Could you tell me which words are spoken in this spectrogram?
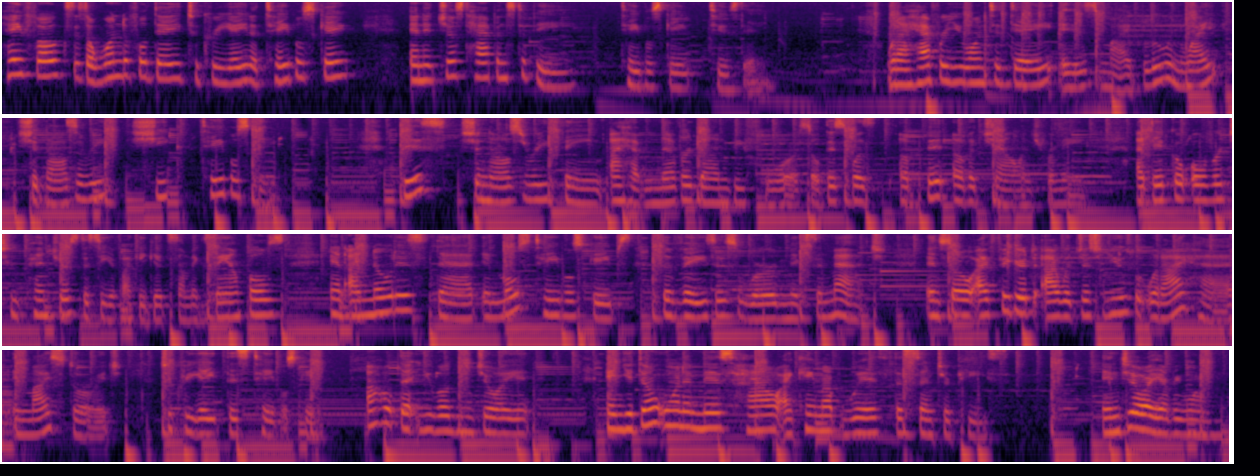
Hey folks, it's a wonderful day to create a tablescape, and it just happens to be Tablescape Tuesday. What I have for you on today is my blue and white Chinoiserie Chic Tablescape. This Chinoiserie theme I have never done before, so this was a bit of a challenge for me. I did go over to Pinterest to see if I could get some examples, and I noticed that in most tablescapes, the vases were mix and match. And so I figured I would just use what I had in my storage to create this tablescape. I hope that you will enjoy it. And you don't want to miss how I came up with the centerpiece. Enjoy, everyone.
